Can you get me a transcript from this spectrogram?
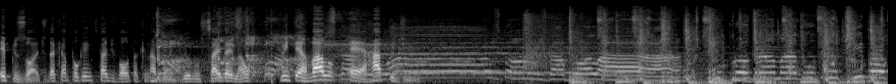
episódios. Daqui a pouco a gente está de volta aqui na Band, viu? Não sai daí não, o intervalo é rapidinho. Bola, o programa do futebol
